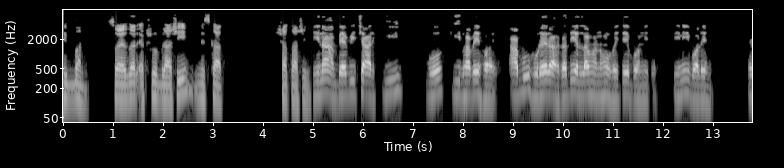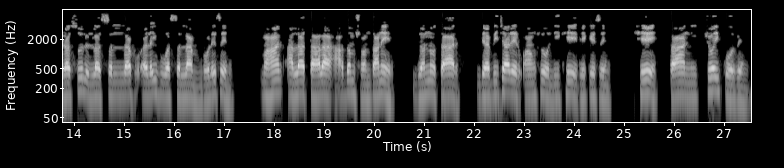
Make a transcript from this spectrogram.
হিব্বান। ছয় হাজার একশো বিরাশি মিসকাত সাতাশি। জিনা ব্যবিচার কি ও কীভাবে হয়? আবু হুরেরা রাদিয়াল্লাহু আনহু হইতে বর্ণিত। তিনি বলেন, রাসূলুল্লাহ সাল্লাল্লাহু আলাইহি ওয়াসাল্লাম বলেছেন, মহান আল্লাহ তাআলা আদম সন্তানের জন্য তার ব্যবিচারের অংশ লিখে রেখেছেন। সে তা নিশ্চয় করবেন।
